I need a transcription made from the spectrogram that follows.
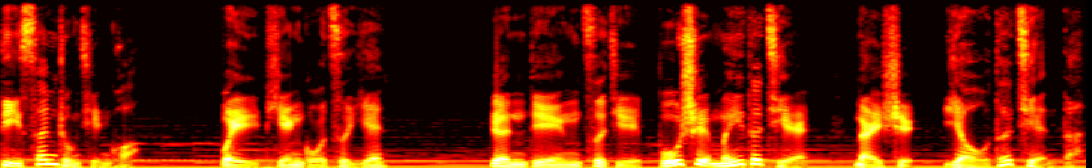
第三种情况，为天国自阉，认定自己不是没得捡，乃是有的捡的，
